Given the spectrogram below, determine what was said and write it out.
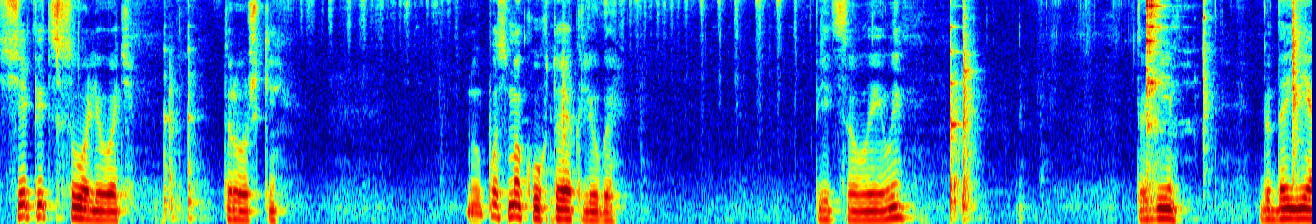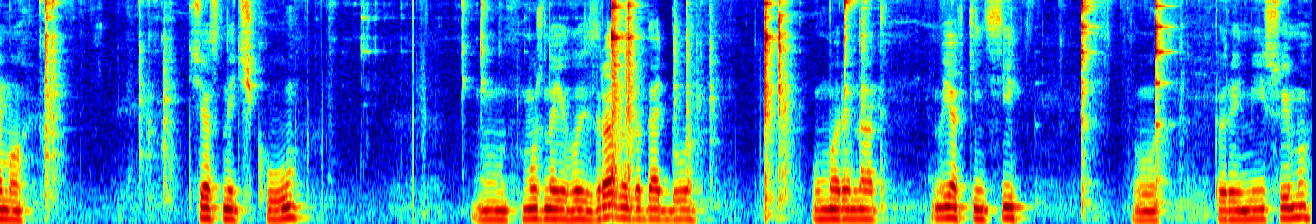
ще підсолювати трошки. Ну, по смаку, хто як любить. Підсолили. Тоді додаємо часничку. Можна його і зразу додати було у маринад. Ну, я в кінці Перемішуємо.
